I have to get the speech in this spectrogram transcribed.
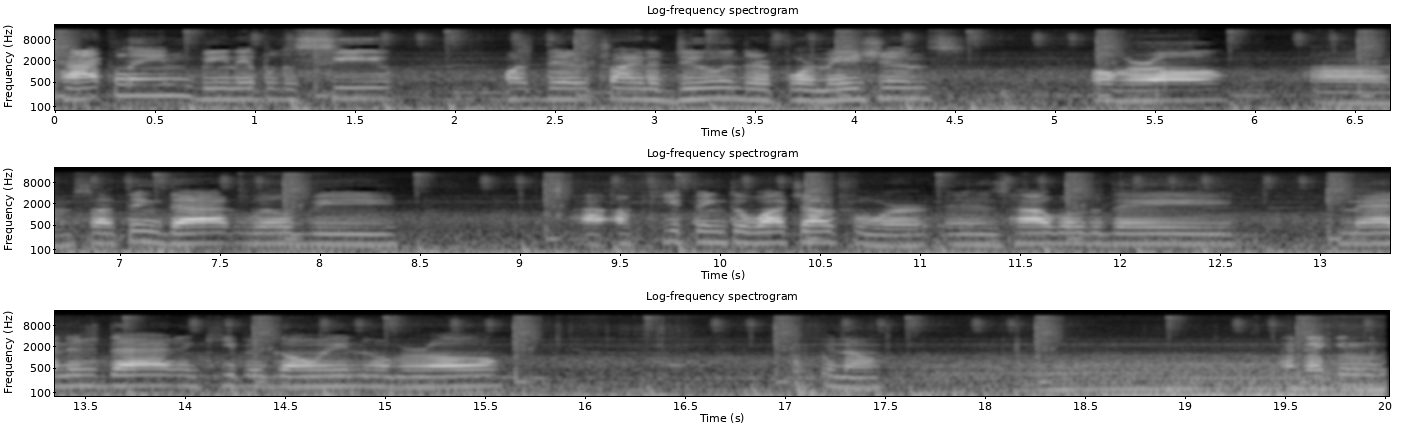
tackling, being able to see what they're trying to do in their formations overall. Um, so I think that will be a, a, key thing to watch out for is how well do they manage that and keep it going overall. You know, if they can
